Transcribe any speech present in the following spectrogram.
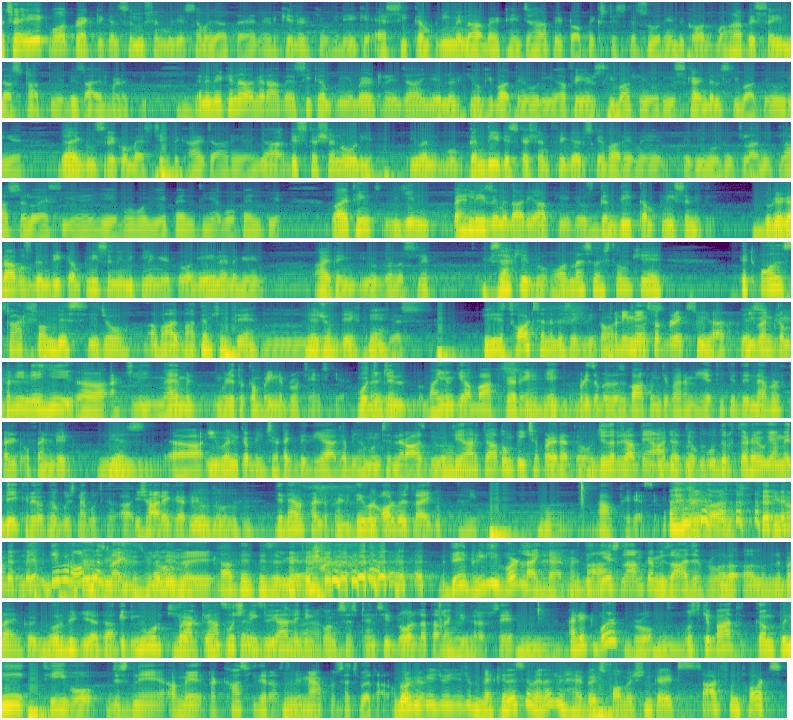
اچھا ایک بہت پریکٹیکل سولوشن مجھے سمجھ آتا ہے لڑکے لڑکیوں کے لیے کہ ایسی کمپنی میں نہ بیٹھیں جہاں پہ ٹاپکس ڈسکس ہو رہے ہیں بیکاز وہاں پہ صحیح لسٹ آتی ہے ڈیزائر بھڑکتی یعنی دیکھیں نا اگر آپ ایسی کمپنی میں بیٹھ رہے ہیں جہاں یہ لڑکیوں کی باتیں ہو رہی ہیں افیئرس کی باتیں ہو رہی ہیں اسکینڈلس کی باتیں ہو رہی ہیں یا ایک دوسرے کو میسیج دکھائے جا رہے ہیں یا ڈسکشن ہو رہی ہے ایون وہ گندی ڈسکشن فگرس کے بارے میں کہ جی وہ جو فلانی کلاس چلو ایسی ہے یہ وہ وہ یہ پہنتی ہے وہ پہنتی ہے۔ تو آئی تھنک یہ پہلی ذمہ داری آپ کی ہے کہ اس گندی کمپنی سے نکلیں۔ کیونکہ اگر آپ اس گندی کمپنی سے نہیں نکلیں گے تو again and again I think you gonna slip exactly bro اور میں سمجھتا ہوں کہ it all start from this یہ جو باتیں ہم سنتے ہیں یا جو ہم دیکھتے ہیں۔ یس یہ تھاٹس ہیں نا بیسکلی کمپنی میکس اور بریکس ٹو یار ایون کمپنی نے ہی ایکچولی میں مجھے تو کمپنی نے برو چینج کیا وہ جو جن بھائیوں کی آپ بات کر رہے ہیں ایک بڑی زبردست بات ان کے بارے میں یہ تھی کہ they never felt offended yes even کبھی جھٹک بھی دیا کبھی ہم ان سے ناراض بھی ہوئے کہ یار کیا تم پیچھے پڑے رہتے ہو جدھر جاتے ہیں آ جاتے ہو ادھر کھڑے ہو گئے ہمیں دیکھ رہے ہوتے ہو کچھ نہ کچھ اشارے کر رہے ہوتے ہو they never felt offended they were always like آپ پھر ایسے know آپ پھر man. یہ اسلام کا مزاج ہے ہم نے بڑا ان کو اگنور بھی کیا تھا۔ اگنور کیا کیا کچھ نہیں کیا لیکن ہاں. کنسسٹنسی برو اللہ تعالیٰ کی طرف سے۔ اینڈ اٹ ورک برو اس کے بعد کمپنی تھی وہ جس نے ہمیں رکھا سیدھے راستے پہ۔ میں آپ کو سچ بتا رہا ہوں کیونکہ جو یہ جو میکنزم ہے نا جو ہیبٹس فارمیشن کا it start from thoughts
